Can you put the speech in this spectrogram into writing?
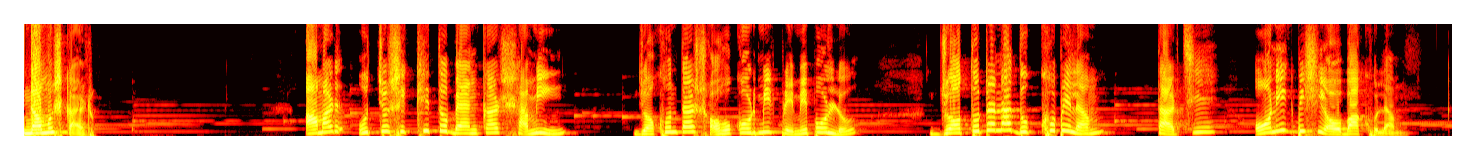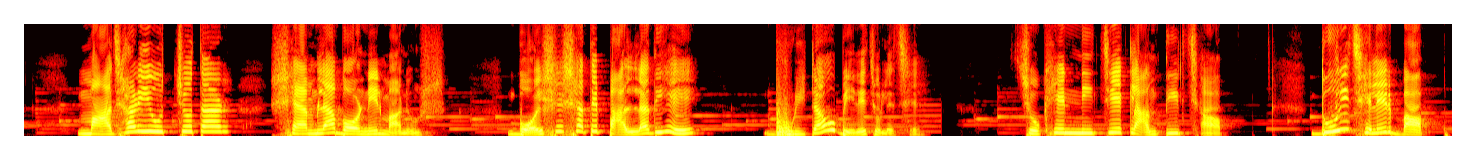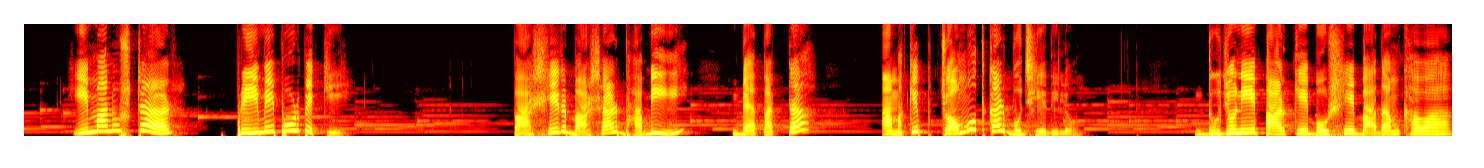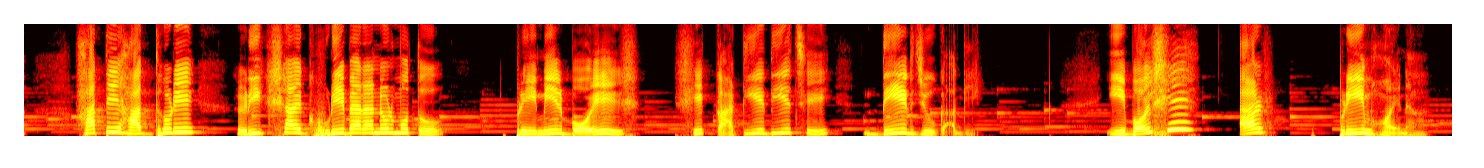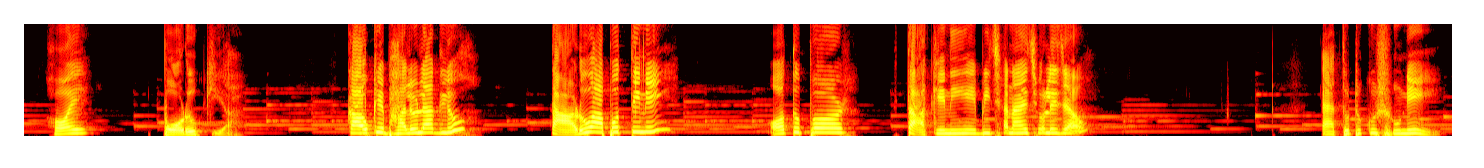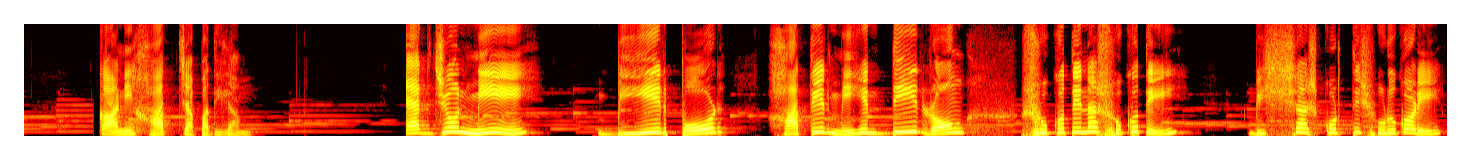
নমস্কার। আমার উচ্চশিক্ষিত ব্যাংকার স্বামী যখন তার সহকর্মীর প্রেমে পড়ল, যতটা না দুঃখ পেলাম, তার চেয়ে অনেক বেশি অবাক হলাম। মাঝারি উচ্চতার শ্যামলা বর্ণের মানুষ। বয়সের সাথে পাল্লা দিয়ে ভুঁড়িটাও বেড়ে চলেছে। চোখের নিচে ক্লান্তির ছাপ। দুই ছেলের বাপ এ মানুষটার প্রেমে পড়বে কে? পাশের বাসার ভাবি ব্যাপারটা আমাকে চমৎকার বুঝিয়ে দিল। দুজনে পার্কে বসে বাদাম খাওয়া, হাতে হাত ধরে রিকশায় ঘুরে বেড়ানোর মতো প্রেমের বয়স সে কাটিয়ে দিয়েছে দেড় যুগ আগে। এ বয়সে আর প্রেম হয় না, হয় পরকিয়া। কাউকে ভালো লাগল? তারও আপত্তি নেই? অতপর তাকে নিয়ে বিছানায় চলে যাও। এতটুকু শুনে কানে হাত চাপা দিলাম। একজন মেয়ে বিয়ের পর হাতের মেহেন্দির রং শুকোতে না শুকোতেই বিশ্বাস করতে শুরু করে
